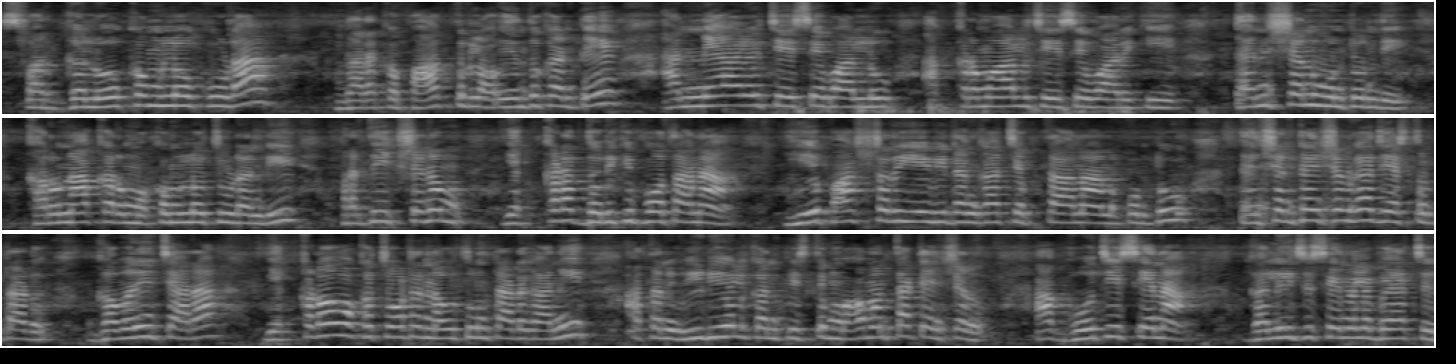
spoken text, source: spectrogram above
స్వర్గలోకంలో కూడా నరక పాత్రలు. ఎందుకంటే అన్యాయాలు చేసేవాళ్ళు అక్రమాలు చేసేవారికి టెన్షన్ ఉంటుంది. కరుణాకర్ ముఖంలో చూడండి ప్రతి క్షణం ఎక్కడ దొరికిపోతానా ఏ పాస్టర్ ఏ విధంగా చెప్తానా అనుకుంటూ టెన్షన్ టెన్షన్గా చేస్తుంటాడు. గమనించారా? ఎక్కడో ఒక చోట నవ్వుతుంటాడు కానీ అతని వీడియోలు కనిపిస్తే మొహమంతా టెన్షన్. ఆ గోచి సేన గలీజు సేనల బ్యాచ్.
